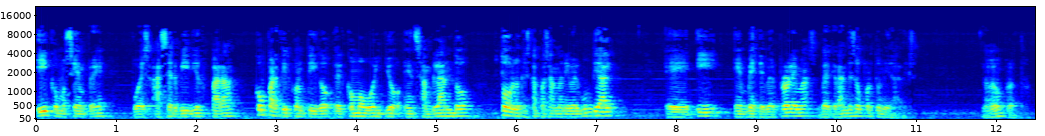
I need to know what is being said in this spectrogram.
y como siempre pues hacer vídeos para compartir contigo el cómo voy yo ensamblando todo lo que está pasando a nivel mundial eh, y en vez de ver problemas, ver grandes oportunidades. Nos vemos pronto.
